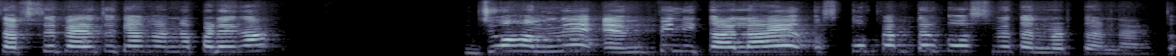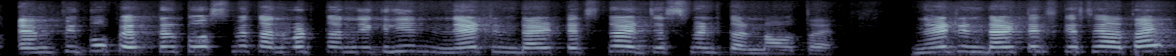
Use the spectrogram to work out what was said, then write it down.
सबसे पहले तो क्या करना पड़ेगा जो हमने एमपी निकाला है उसको फैक्टर कोस्ट में कन्वर्ट करना है तो एमपी को फैक्टर कोस्ट में कन्वर्ट करने के लिए नेट इनडायरेक्ट टैक्स का एडजस्टमेंट करना होता है नेट इनडायरेक्ट टैक्स कैसे आता है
